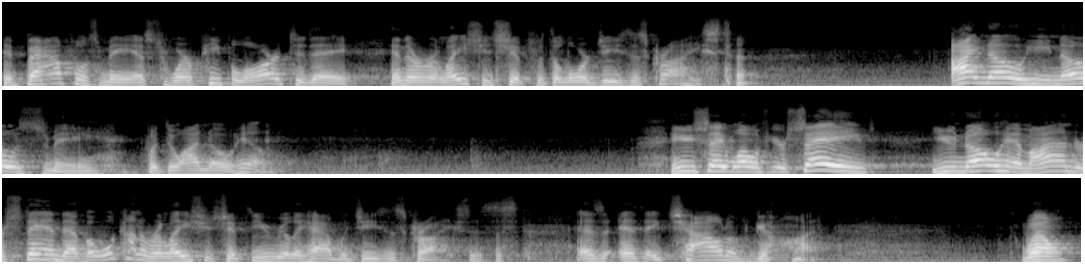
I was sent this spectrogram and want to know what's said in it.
it baffles me as to where people are today in their relationships with the Lord Jesus Christ. I know He knows me, but do I know Him? And you say, well, if you're saved, you know Him. I understand that, but what kind of relationship do you really have with Jesus Christ as, as, as a child of God? Well,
